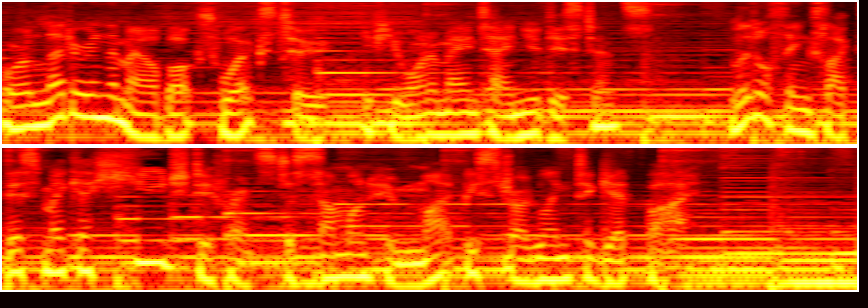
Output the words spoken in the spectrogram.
or a letter in the mailbox works too if you want to maintain your distance. Little things like this make a huge difference to someone who might be struggling to get by.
